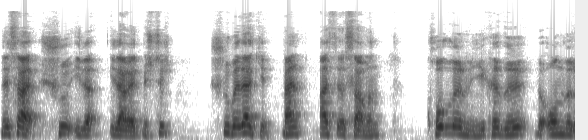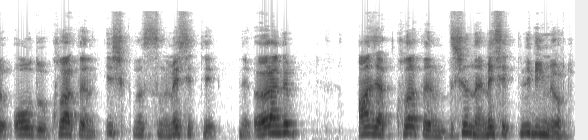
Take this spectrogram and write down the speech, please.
Mesela şu ila- ilave etmiştir. Şube der ki ben Aleyhisselam'ın kollarını yıkadığı ve onları ovduğu kulaklarının iç kısmını meshettiğini öğrendim. Ancak kulaklarının dışında meshettiğini bilmiyordum.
